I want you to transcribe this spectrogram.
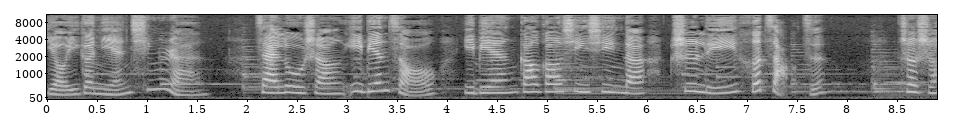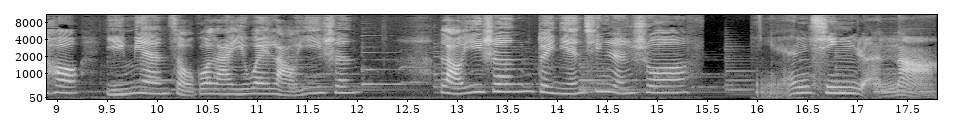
有一个年轻人。在路上一边走一边高高兴兴地吃梨和枣子。这时候，迎面走过来一位老医生。老医生对年轻人说：“年轻人呐，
